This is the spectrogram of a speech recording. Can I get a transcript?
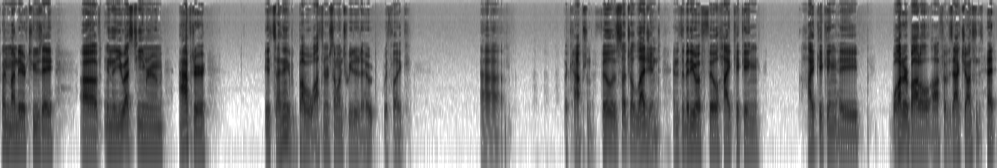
probably Monday or Tuesday of in the U.S. team room after. It's I think Bubba Watson or someone tweeted it out with like. Uh, the caption Phil is such a legend and it's a video of Phil high kicking high kicking a water bottle off of Zach Johnson's head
